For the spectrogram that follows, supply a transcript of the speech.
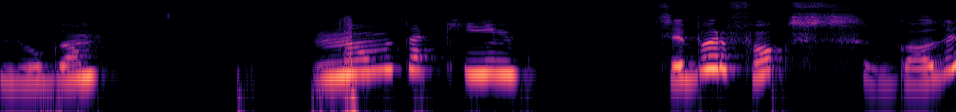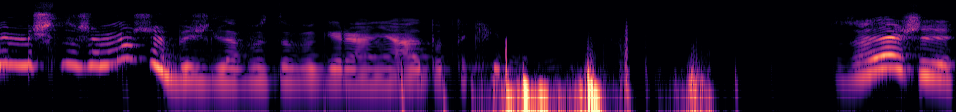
długo. No taki Cyberfox Golden myślę, że może być dla was do wygrania, albo taki robot. To zależy,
